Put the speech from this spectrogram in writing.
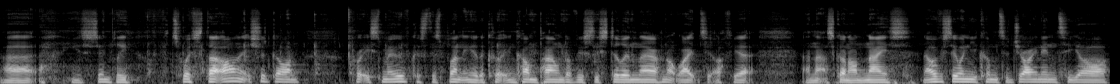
Uh, you simply twist that on. It should go on pretty smooth because there's plenty of the cutting compound obviously still in there. I've not wiped it off yet and that's gone on nice. Now obviously when you come to join into your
